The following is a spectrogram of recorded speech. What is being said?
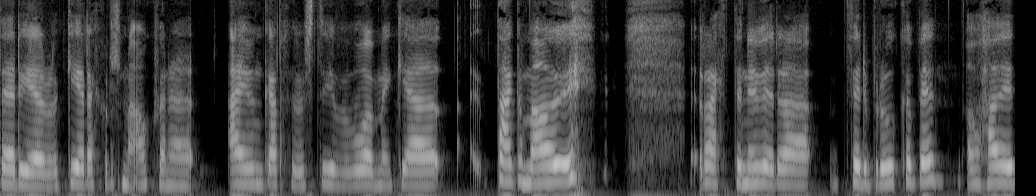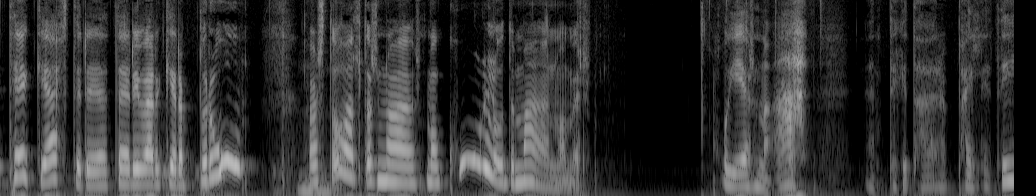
þegar ég er að gera eitthvað svona ákveðnar æfingar, þú veist, ég var mikið að taka mig á því ræktinni fyrir, fyrir brúðkaupið og hafði tekið eftir því að þegar ég var að gera brú þá stóð alltaf svona smá kúl út um maðan á mér. Og ég er svona, ah, nefndi ekki það er að pæli því.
